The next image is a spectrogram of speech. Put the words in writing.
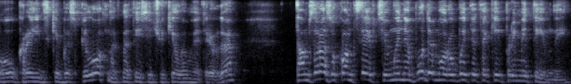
український безпілотник на тисячу кілометрів, да, там зразу концепцію ми не будемо робити такий примітивний.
